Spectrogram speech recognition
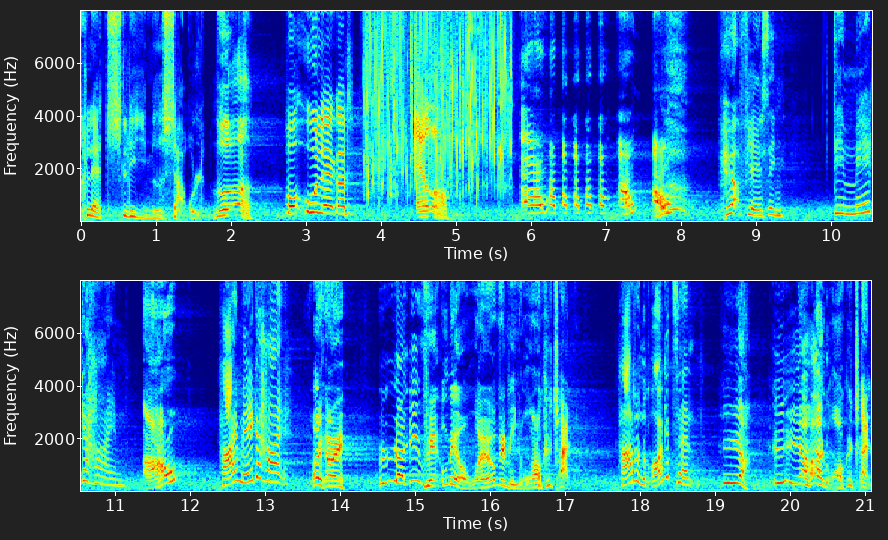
klat slimet savl. Hvor, hvor ulækkert. Adder. Au, au, au, au, au, au, au, Hør, Fjæsing. Det er megahegn. Au! Hej, megahej. Hej, hej. lad lige være med at røre ved min rokketand. Har du en rokketand? Ja, jeg har en rokketand.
